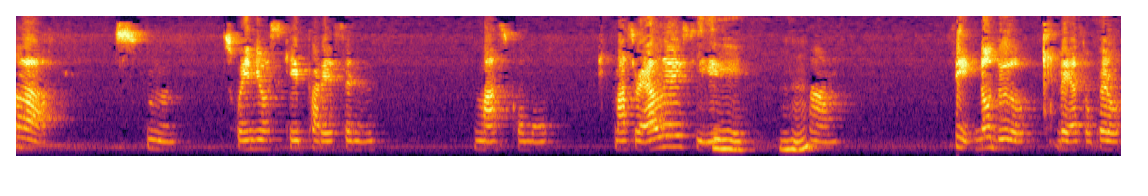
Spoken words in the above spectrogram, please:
ah, mm, sueños que parecen más como más reales y sí. Um, sí no dudo de eso pero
